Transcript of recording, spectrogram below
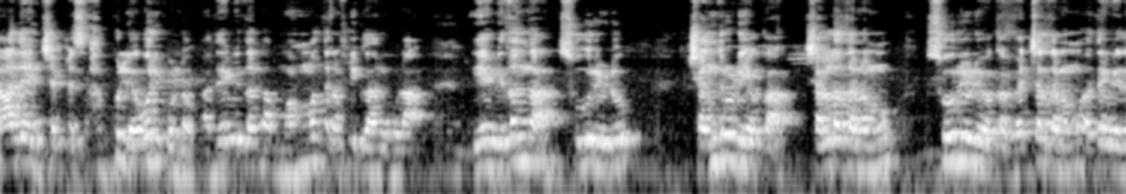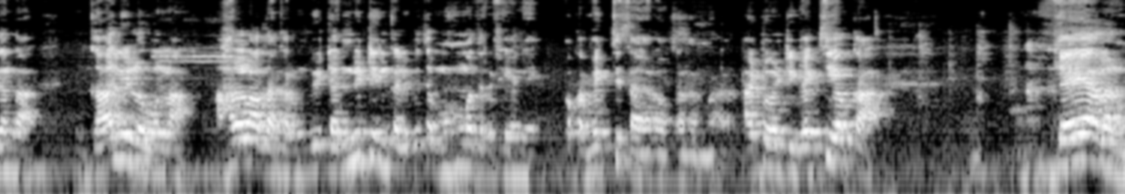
నాదే అని చెప్పేసి హక్కులు ఎవరికి ఉండవు. అదేవిధంగా మొహమ్మద్ రఫీ గారు కూడా ఏ విధంగా సూర్యుడు చంద్రుడి యొక్క చల్లదనము సూర్యుడి యొక్క వెచ్చదనము అదేవిధంగా గాలిలో ఉన్న ఆహ్లాదకరం వీటన్నిటిని కలిపితే మొహమ్మద్ రఫీ అనే ఒక వ్యక్తి తయారవుతాడనమాట అటువంటి వ్యక్తి యొక్క గేయాలను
